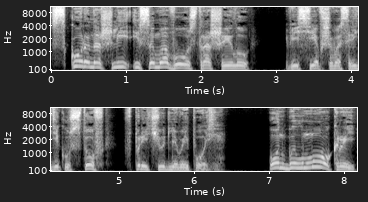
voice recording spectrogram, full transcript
Скоро нашли и самого страшилу, висевшего среди кустов в причудливой позе. Он был мокрый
